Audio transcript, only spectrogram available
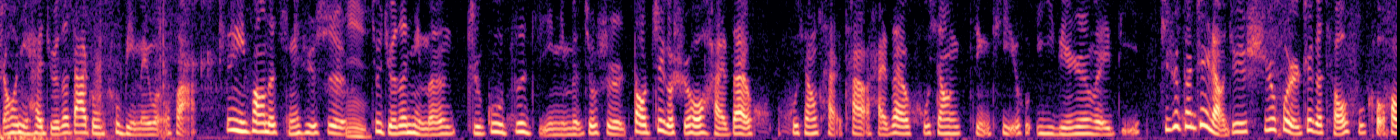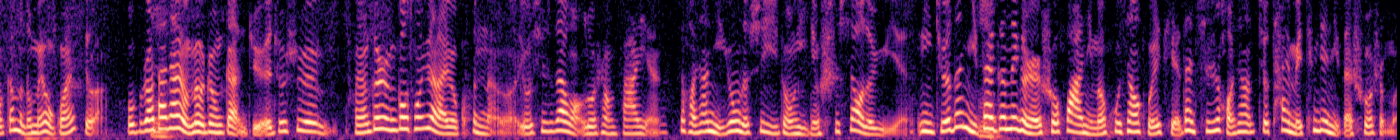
然后你还觉得大众粗鄙没文化。另一方的情绪是嗯，就觉得你们只顾自己，你们就是到这个时候还在互互相踩踏，还在互相警惕，以邻人为敌。其实跟这两句诗或者这个条幅口号根本都没有关系了。我不知道大家有没有这种感觉，就是好像跟人沟通越来越困难了，尤其是在网络上发言，就好像你用的是一种已经失效的语言。你觉得你在跟那个人说话，你们互相回帖，但其实好像就他也没听见你在说什么，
